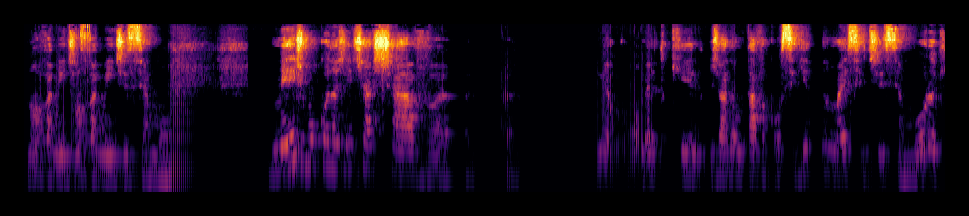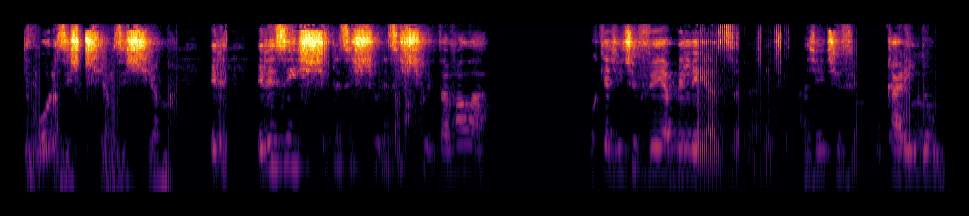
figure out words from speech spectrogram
novamente, novamente esse amor mesmo quando a gente achava em algum momento que já não estava conseguindo mais sentir esse amor, ou que amor existia, existia mais. Ele, ele existe, ele existiu, ele existiu, e estava lá. Porque a gente vê a beleza, a gente vê o carinho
